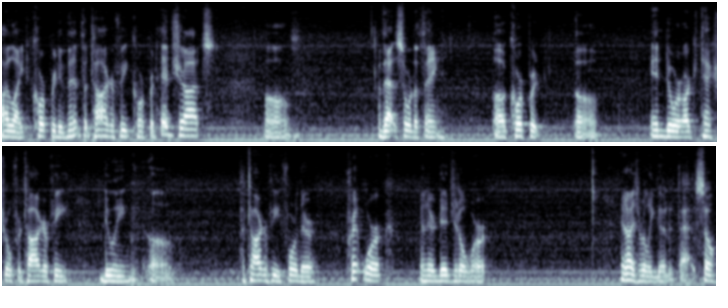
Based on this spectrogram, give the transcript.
I liked corporate event photography, corporate headshots, um, that sort of thing, uh, corporate uh, indoor architectural photography, doing uh, photography for their print work and their digital work. And I was really good at that. So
